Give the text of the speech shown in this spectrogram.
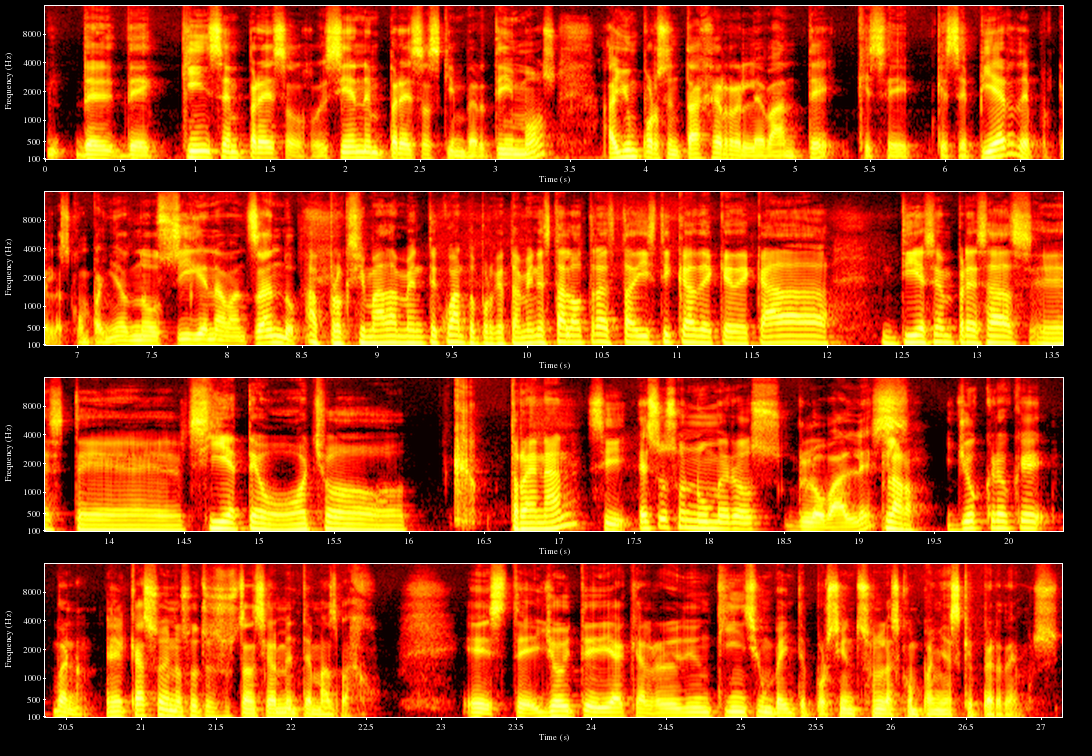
de, 15 empresas o de 100 empresas que invertimos, hay un porcentaje relevante que se, que se pierde porque las compañías no siguen avanzando. ¿Aproximadamente cuánto? Porque también está la otra estadística de que de cada 10 empresas, este, 7 o 8 truenan. Sí, esos son números globales. Claro. Yo creo que, bueno, en el caso de nosotros es sustancialmente más bajo. Este, yo hoy te diría que alrededor de un 15, un 20% son las compañías que perdemos.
